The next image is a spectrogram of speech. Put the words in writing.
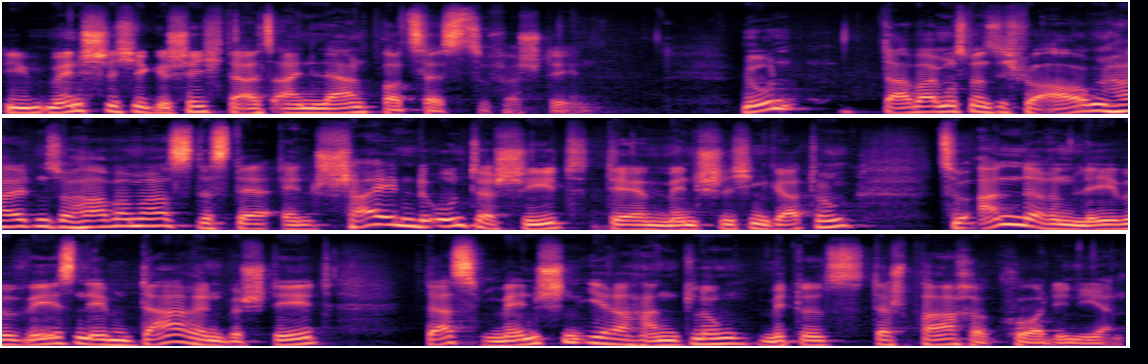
die menschliche Geschichte als einen Lernprozess zu verstehen? Nun, dabei muss man sich vor Augen halten, so Habermas, dass der entscheidende Unterschied der menschlichen Gattung zu anderen Lebewesen eben darin besteht, dass Menschen ihre Handlung mittels der Sprache koordinieren.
